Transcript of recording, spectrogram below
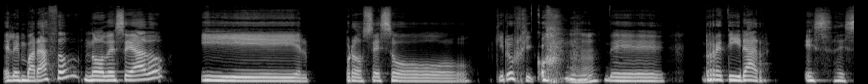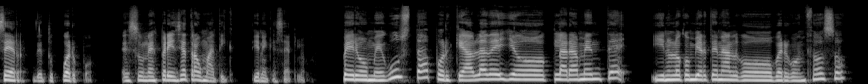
El embarazo no deseado y el proceso quirúrgico de retirar ese ser de tu cuerpo. Es una experiencia traumática, tiene que serlo. Pero me gusta porque habla de ello claramente y no lo convierte en algo vergonzoso,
